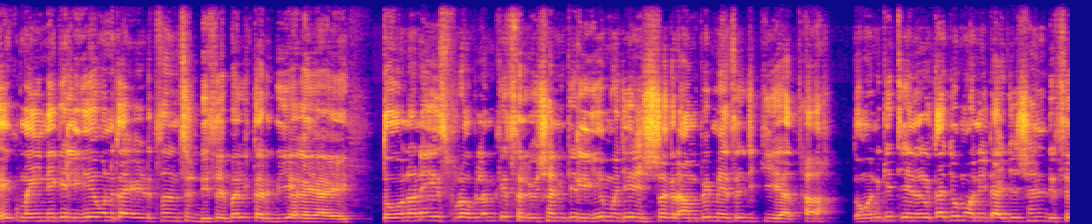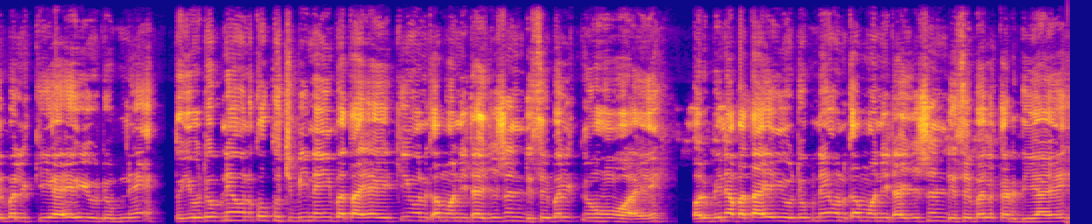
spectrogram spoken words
एक महीने के लिए उनका एडसेंस डिसेबल कर दिया गया है। तो उन्होंने इस प्रॉब्लम के सोल्यूशन के लिए मुझे इंस्टाग्राम पे मैसेज किया था। तो उनके चैनल का जो मोनिटाइजेशन डिसेबल किया है यूट्यूब ने तो यूट्यूब ने उनको कुछ भी नहीं बताया है कि उनका मोनिटाइजेशन डिसेबल क्यों हुआ है। और बिना बताए यूट्यूब ने उनका मोनिटाइजेशन डिसेबल कर दिया है।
